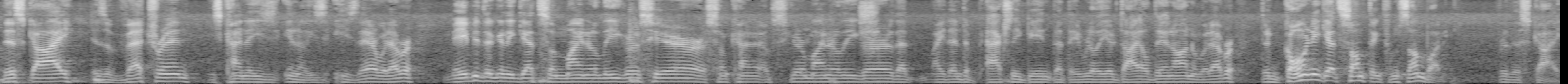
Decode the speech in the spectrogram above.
this guy is a veteran. He's kind of he's you know he's he's there whatever. Maybe they're going to get some minor leaguers here or some kind of obscure minor leaguer that might end up actually being that they really are dialed in on or whatever. They're going to get something from somebody for this guy.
